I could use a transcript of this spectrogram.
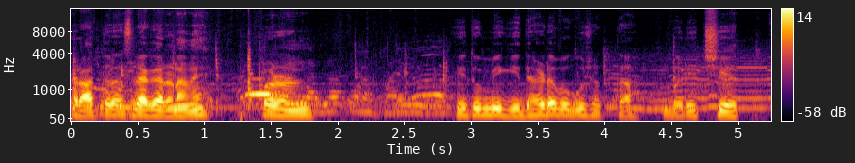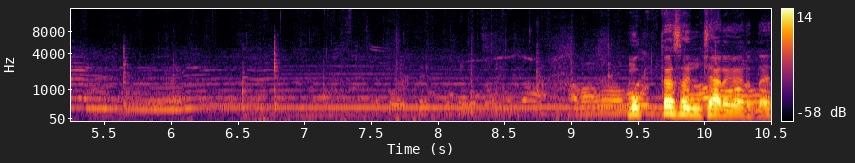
रात्र असल्या कारणाने पण ही तुम्ही गिधाडं बघू शकता बरीचशी आहेत. मुक्त संचार करतात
